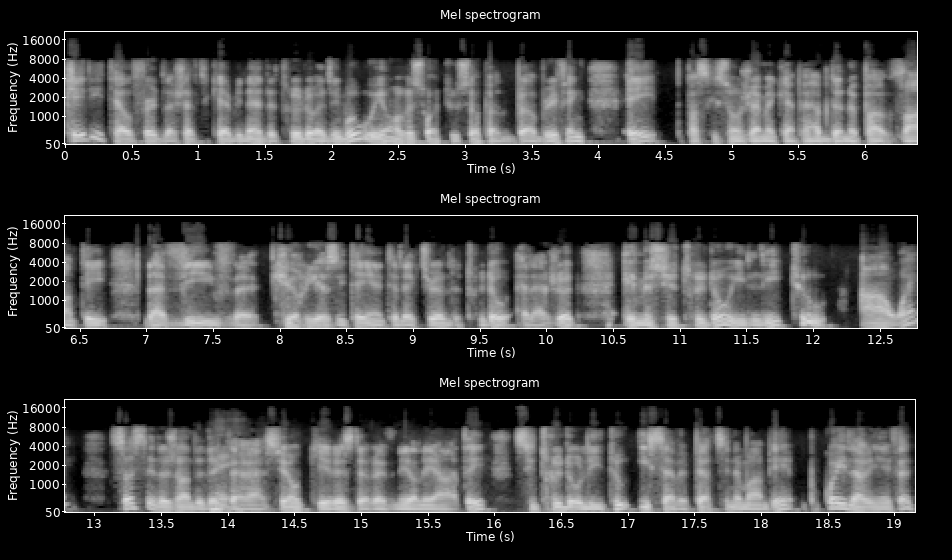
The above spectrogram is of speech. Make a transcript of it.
Katie Telford, la chef du cabinet de Trudeau, a dit oui, oui, on reçoit tout ça par, par briefing. Et parce qu'ils sont jamais capables de ne pas vanter la vive curiosité intellectuelle de Trudeau, elle ajoute, et M. Trudeau, il lit tout. Ah ouais? Ça, c'est le genre de déclaration qui risque de revenir les hanter. Si Trudeau lit tout, il savait pertinemment bien pourquoi il n'a rien fait.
